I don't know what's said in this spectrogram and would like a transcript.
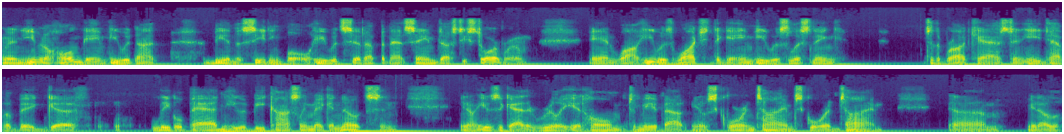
when even a home game, he would not be in the seating bowl. He would sit up in that same dusty storeroom, and while he was watching the game, he was listening to the broadcast, and he'd have a big uh, legal pad, and he would be constantly making notes. And you know, he was the guy that really hit home to me about you know score and time, score and time. Um, you know,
